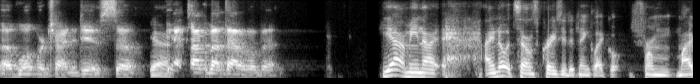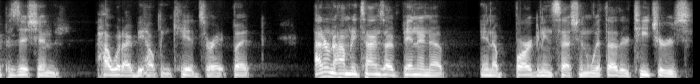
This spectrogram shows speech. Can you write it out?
of what we're trying to do. So Yeah. yeah, talk about that a little bit. Yeah, I mean, I I know it sounds crazy to think like from my position, how would I be helping kids, right? But I don't know how many times I've been in a in a bargaining session with other teachers,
